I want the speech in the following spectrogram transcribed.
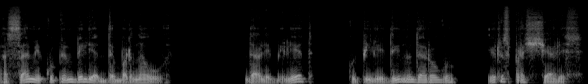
а сами купим билет до Барнаула. Дали билет, купили еды на дорогу и распрощались.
